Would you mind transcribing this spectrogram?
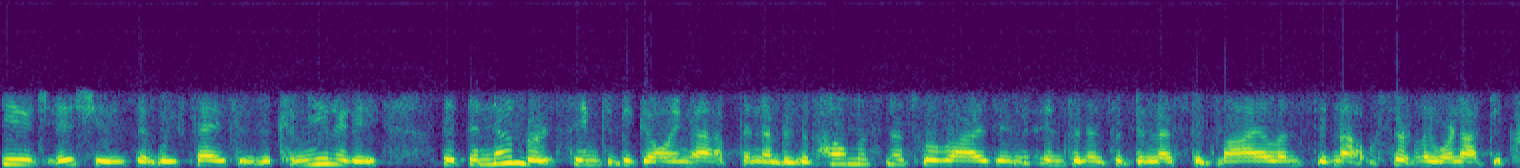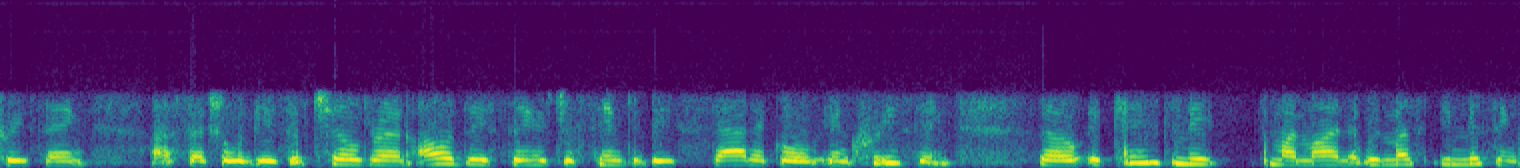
huge issues that we face as a community, that the numbers seem to be going up. The numbers of homelessness were rising, incidents of domestic violence did not certainly were not decreasing. Uh, sexual abuse of children, all of these things just seem to be static or increasing. So it came to me to my mind that we must be missing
